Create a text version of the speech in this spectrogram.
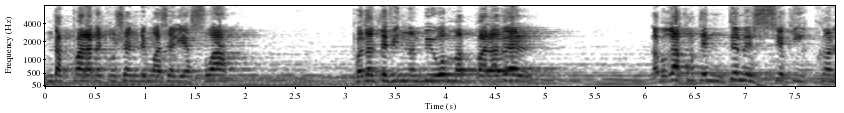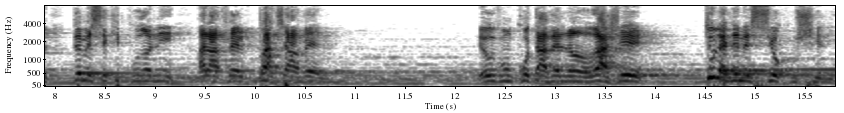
Nous avons parlé avec une jeune demoiselle hier soir. Pendant que tu es dans le bureau, je parlé avec elle. La pou rakonte m de mesye ki prene a la vel, pati avel. E ou yon kote avel nan raje, tou la de mesye kouche li.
